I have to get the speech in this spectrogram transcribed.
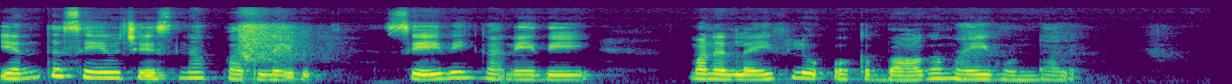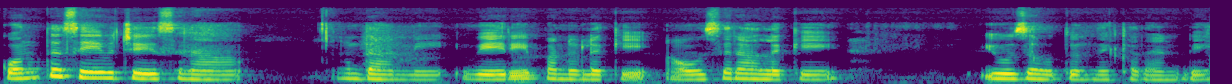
ఎంత సేవ్ చేసినా పర్లేదు. సేవింగ్ అనేది మన లైఫ్లో ఒక భాగం అయి ఉండాలి. కొంత సేవ్ చేసినా దాన్ని వేరే పనులకి అవసరాలకి యూజ్ అవుతుంది కదండి.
